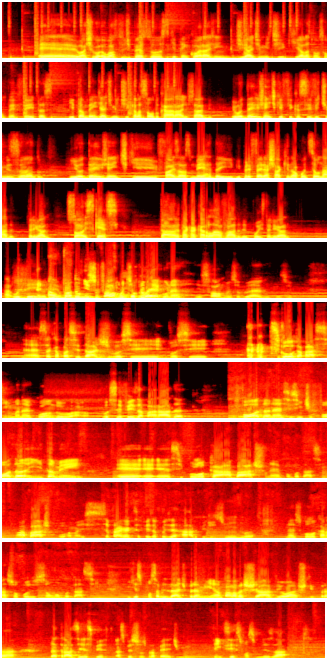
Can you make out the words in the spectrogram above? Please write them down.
É, eu acho eu gosto de pessoas que têm coragem de admitir que elas não são perfeitas e também de admitir que elas são do caralho, sabe? Eu odeio gente que fica se vitimizando e odeio gente que faz as merda e, e prefere achar que não aconteceu nada, tá ligado? Só esquece. Tá, tá com a cara lavada depois, tá ligado? Ah, odeio, odeio. Não, muito. todo mundo Isso fala muito sobre o ego, né? Isso fala muito sobre o ego, inclusive. Né, Essa capacidade de você você se colocar pra cima, né? Quando você fez a parada foda, né? Se sentir foda e também é, é, é, se colocar abaixo, né? Vamos botar assim, não abaixo, porra, mas você fragar que você fez a coisa errada, pedir desculpa, Uhum. né? Se colocar na sua posição, vamos botar assim. E responsabilidade pra mim é uma palavra-chave, eu acho que para trazer as, as pessoas pra perto de mim. Tem que se responsabilizar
